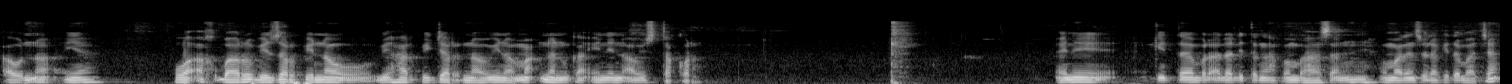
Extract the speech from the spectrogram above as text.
auna ya wa akhbaru bi zarfi nau bi harfi jar nawina maknan kainin aw istaqar. Ini kita berada di tengah pembahasan kemarin sudah kita baca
